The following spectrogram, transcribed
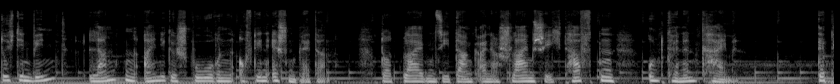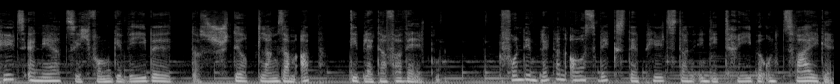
Durch den Wind landen einige Sporen auf den Eschenblättern. Dort bleiben sie dank einer Schleimschicht haften und können keimen. Der Pilz ernährt sich vom Gewebe, das stirbt langsam ab Die Blätter verwelken. Von den Blättern aus wächst der Pilz dann in die Triebe und Zweige.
